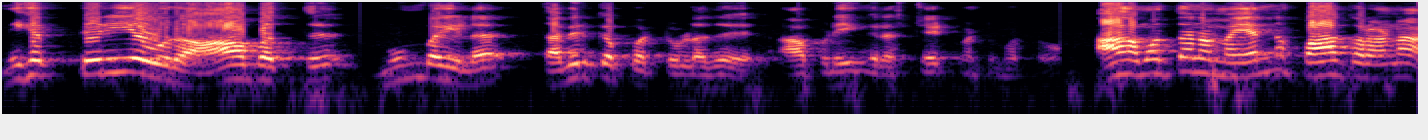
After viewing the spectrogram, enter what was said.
மிகப்பெரிய ஒரு ஆபத்து மும்பையில தவிர்க்கப்பட்டுள்ளது அப்படிங்கிற ஸ்டேட்மெண்ட் மட்டும். ஆக மொத்தம் நம்ம என்ன பார்க்கறோம்னா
